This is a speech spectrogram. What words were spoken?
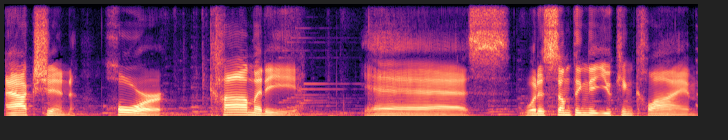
action, horror, comedy. Yes. What is something that you can climb?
